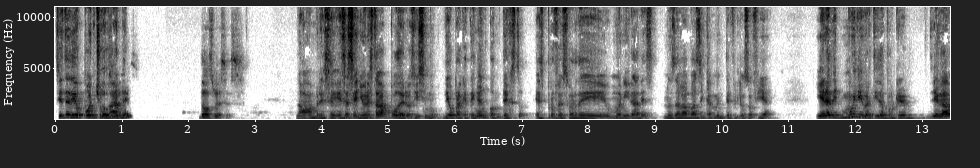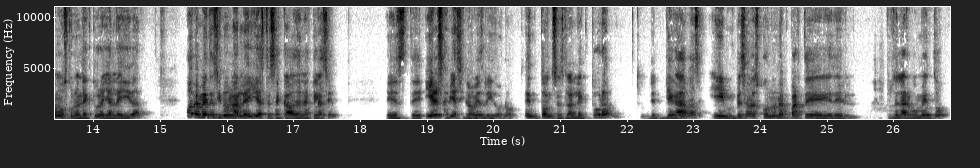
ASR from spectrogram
¿Sí te dio Poncho Dos Ganem? veces. dos veces. No, hombre, ese, señor estaba poderosísimo. Digo, para que tengan contexto, es profesor de humanidades, nos daba básicamente filosofía y era muy divertido porque llegábamos con la lectura ya leída. Obviamente, si no la leías, te sacaba de la clase. Este, y él sabía si lo habías leído o no. Entonces, la lectura, llegabas y empezabas con una parte del, pues, del argumento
